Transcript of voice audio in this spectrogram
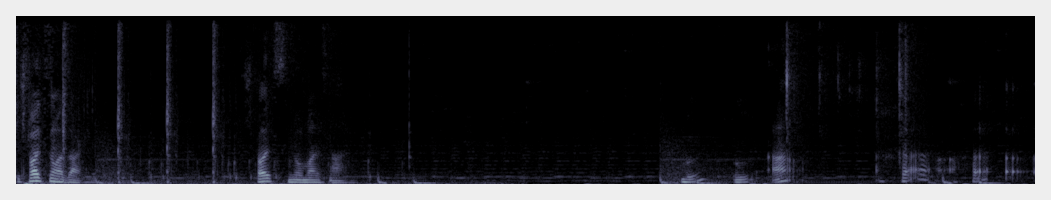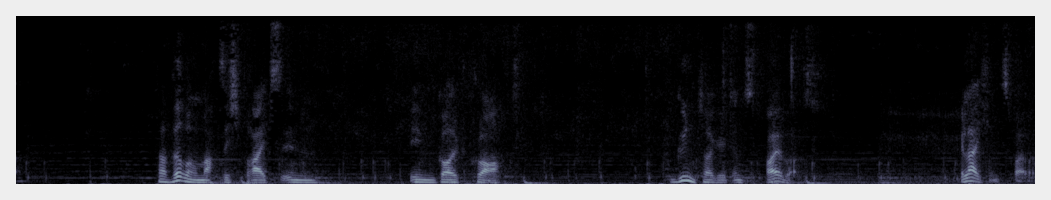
Ich wollte es nur mal sagen. Es nur mal sagen. Uh, uh, ah. Verwirrung macht sich breit in, in Goldcraft. Günther geht ins Freibad. Gleich ins Freibad.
